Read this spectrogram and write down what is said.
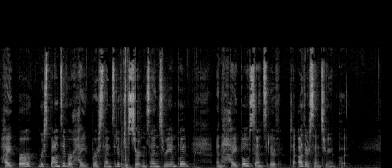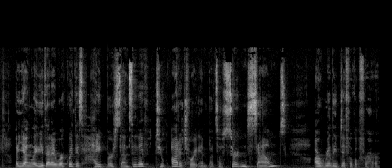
hyper responsive or hypersensitive to certain sensory input and hyposensitive to other sensory input. A young lady that I work with is hypersensitive to auditory input, so certain sounds are really difficult for her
